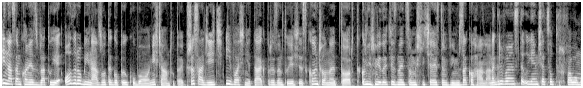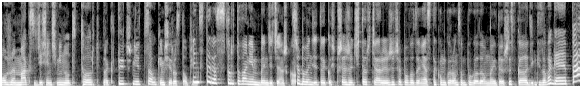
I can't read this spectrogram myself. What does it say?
I na sam koniec wlatuje odrobina złotego pyłku, bo nie chciałam tutaj przesadzić. I właśnie tak prezentuje się skończony tort. Koniecznie dajcie znać, co myślicie, jestem w nim zakochana. Nagrywając te ujęcia, co trwało może maks 10 minut, tort praktycznie całkiem się roztopił. Więc teraz z tortowaniem będzie ciężko. Trzeba będzie to jakoś przeżyć. Torciary, życzę powodzenia z taką gorącą pogodą. No i to wszystko. Dzięki za uwagę. Pa!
